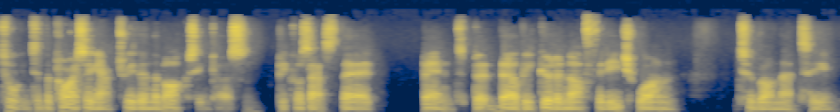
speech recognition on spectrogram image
talking to the pricing actuary than the marketing person because that's their bent, but they'll be good enough at each one to run that team.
